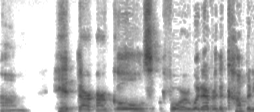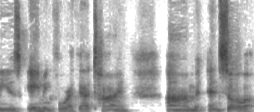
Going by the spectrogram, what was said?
um, hit our, our, goals for whatever the company is aiming for at that time. and so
